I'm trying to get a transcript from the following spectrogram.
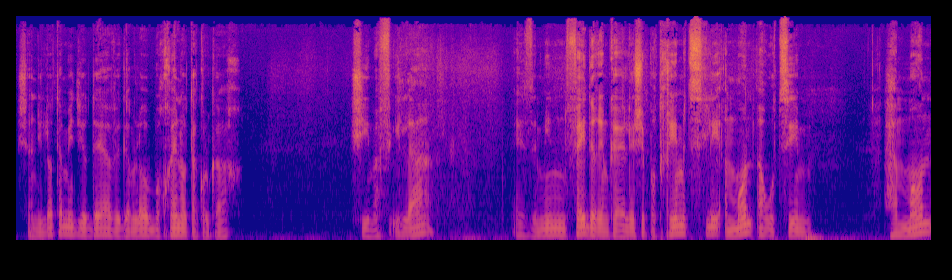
שאני לא תמיד יודע וגם לא בוחן אותה כל כך, שהיא מפעילה איזה מין פיידרים כאלה שפותחים אצלי המון ערוצים, המון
